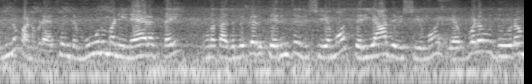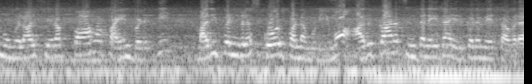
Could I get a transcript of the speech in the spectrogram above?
ஒன்றும் பண்ண முடியாது. ஸோ இந்த மூணு மணி நேரத்தை உனக்கு அதில் இருக்கிற தெரிஞ்ச விஷயமோ தெரியாத விஷயமோ எவ்வளவு தூரம் உங்களால் சிறப்பாக பயன்படுத்தி மதிப்பெண்களை ஸ்கோர் பண்ண முடியுமோ அதுக்கான சிந்தனை தான் இருக்கணுமே தவிர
